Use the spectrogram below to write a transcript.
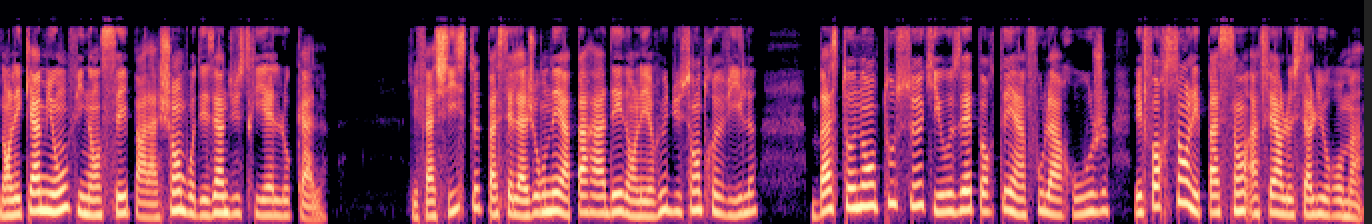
dans les camions financés par la Chambre des industriels locales. Les fascistes passaient la journée à parader dans les rues du centre-ville, bastonnant tous ceux qui osaient porter un foulard rouge et forçant les passants à faire le salut romain.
